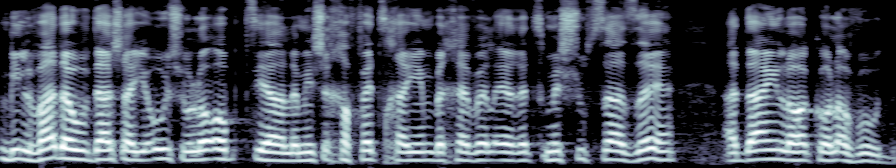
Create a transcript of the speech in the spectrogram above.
מלבד העובדה שהייאוש הוא לא אופציה למי שחפץ חיים בחבל ארץ משוסע זה, עדיין לא הכל אבוד.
